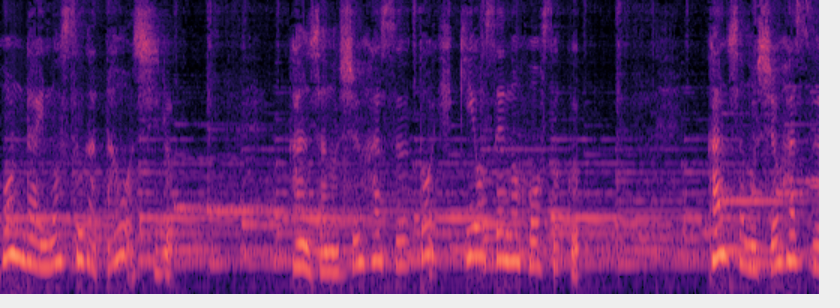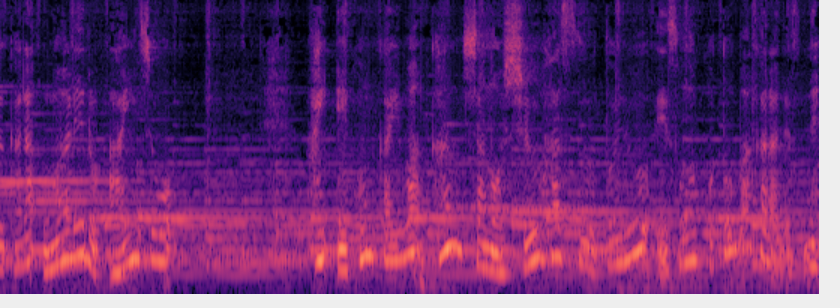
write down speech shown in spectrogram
本来の姿を知る。感謝の周波数と引き寄せの法則感謝の周波数から生まれる愛情はい、え今回は感謝の周波数という、えその言葉からですね、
